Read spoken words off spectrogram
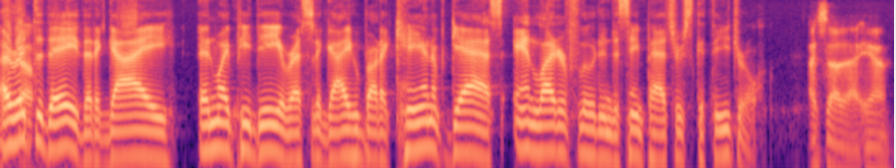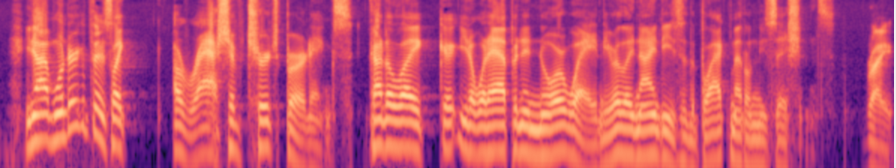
I read Yeah. today that a guy, NYPD, arrested a guy who brought a can of gas and lighter fluid into St. Patrick's Cathedral. I saw that. Yeah. You know, I'm wondering if there's like a rash of church burnings, kind of like uh, you know what happened in Norway in the early '90s with the black metal musicians. Right.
